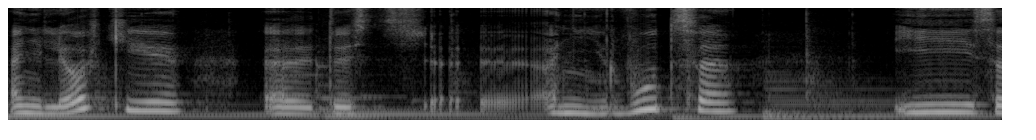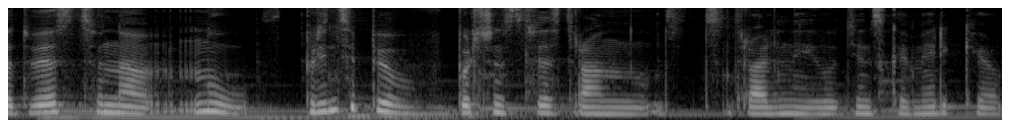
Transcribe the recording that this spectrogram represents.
они легкие, Э, то есть э, они не рвутся, и, соответственно, ну, в принципе, в большинстве стран Центральной и Латинской Америки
